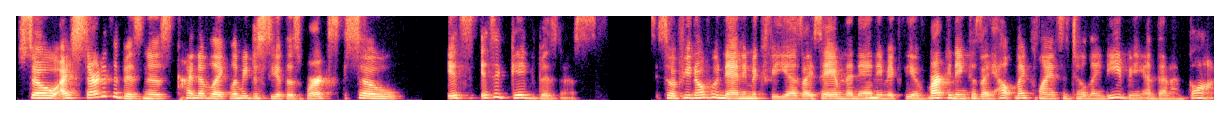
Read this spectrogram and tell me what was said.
So I started the business kind of like, let me just see if this works. So it's it's a gig business. So if you know who Nanny McPhee is, I say I'm the mm-hmm. Nanny McPhee of marketing because I help my clients until they need me and then I'm gone.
